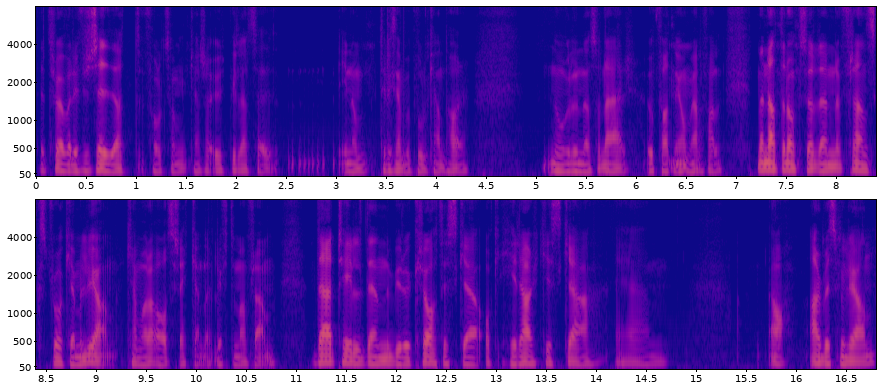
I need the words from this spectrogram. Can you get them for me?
Det tror jag väl i och för sig att folk som kanske har utbildat sig inom till exempel Polkant har någorlunda sån här uppfattning om i Mm. alla fall. Men att den också den franskspråkiga miljön kan vara avskräckande, lyfter man fram. Därtill den byråkratiska och hierarkiska ehm, ja, arbetsmiljön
